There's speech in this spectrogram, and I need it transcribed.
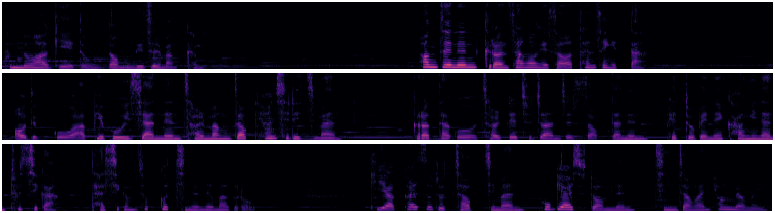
분노하기에도 너무 늦을 만큼. 황제는 그런 상황에서 탄생했다. 어둡고 앞이 보이지 않는 절망적 현실이지만 그렇다고 절대 주저앉을 수 없다는 베토벤의 강인한 투지가 다시금 솟구치는 음악으로 기약할 수조차 없지만 포기할 수도 없는 진정한 혁명의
